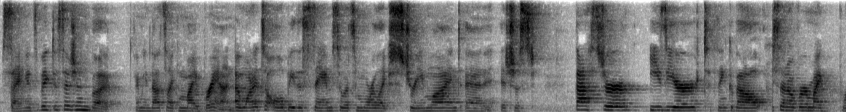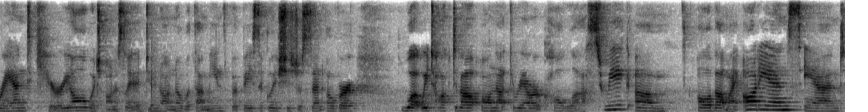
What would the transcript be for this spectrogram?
saying it's a big decision but I mean that's like my brand I want it to all be the same so it's more like streamlined and it's just faster, easier to think about. She sent over my brand carry-all, which honestly I do not know what that means, but basically she's just sent over what we talked about on that three hour call last week, um, all about my audience and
